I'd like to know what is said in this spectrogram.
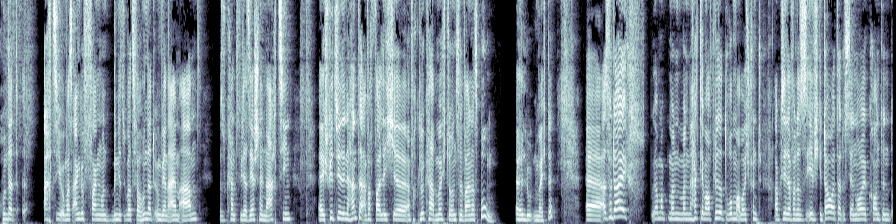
180 irgendwas angefangen und bin jetzt über 200 irgendwie an einem Abend. Also du kannst wieder sehr schnell nachziehen. Äh, ich spiele wieder den Hunter, einfach weil ich äh, einfach Glück haben möchte und Sylvanas Bogen äh, looten möchte. Äh, also von daher, ich, ja, man, man, man hackt ja mal auf Blizzard drum, aber ich finde, abgesehen davon, dass es ewig gedauert hat, ist der neue Content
